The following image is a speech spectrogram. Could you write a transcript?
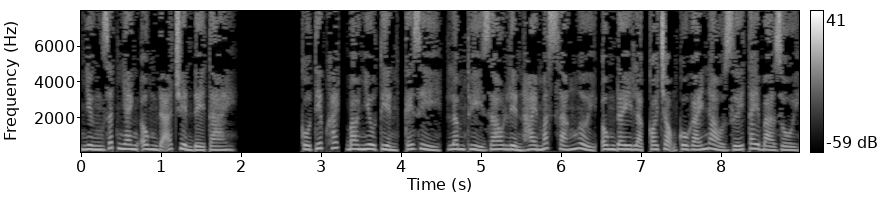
nhưng rất nhanh ông đã chuyển đề tài. Cô tiếp khách, bao nhiêu tiền, cái gì, Lâm Thủy Giao liền hai mắt sáng ngời, ông đây là coi trọng cô gái nào dưới tay bà rồi,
